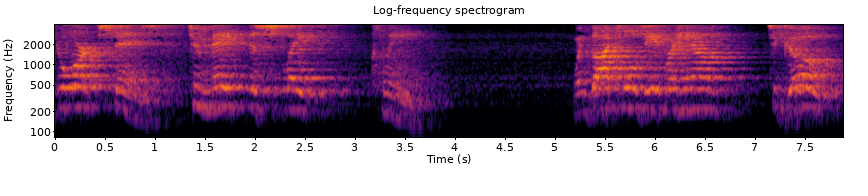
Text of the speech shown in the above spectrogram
your sins, to make the slate clean. When God told Abraham to go,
